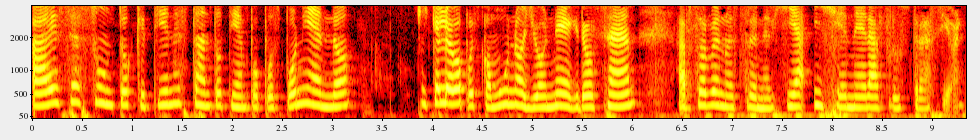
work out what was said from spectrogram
a ese asunto que tienes tanto tiempo posponiendo y que luego pues como un hoyo negro, Sam, absorbe nuestra energía y genera frustración.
